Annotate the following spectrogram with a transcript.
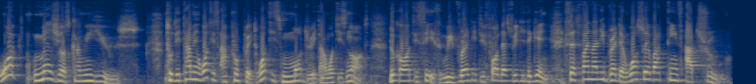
what measures can we use to determine what is appropriate, what is moderate, and what is not. Look at what it says. We've read it before. Let's read it again. It says, Finally, brethren, whatsoever things are true,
